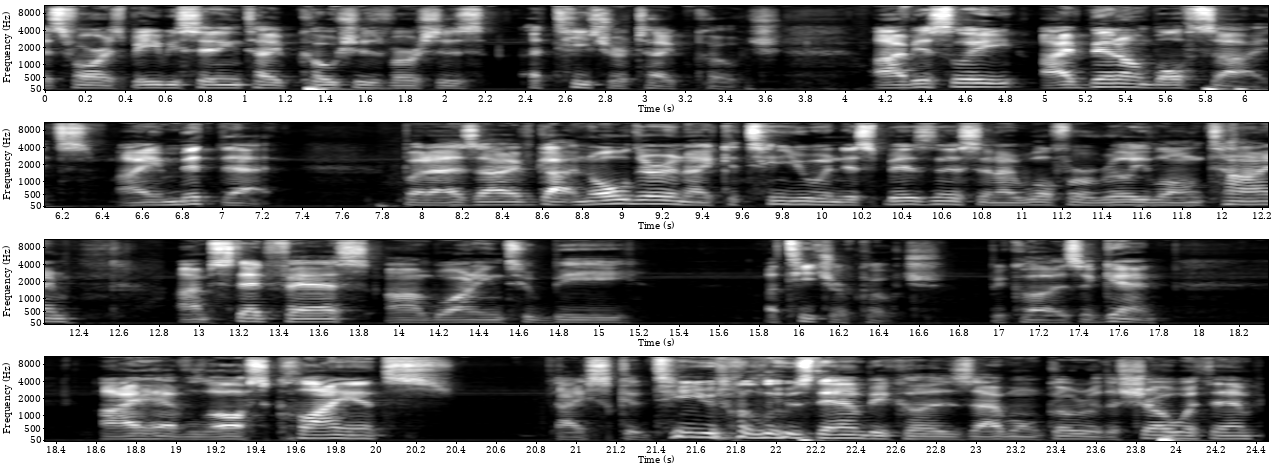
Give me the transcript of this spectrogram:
as far as babysitting type coaches versus a teacher type coach. Obviously, I've been on both sides. I admit that. But as I've gotten older and I continue in this business, and I will for a really long time, I'm steadfast on wanting to be a teacher coach because, again, I have lost clients, I continue to lose them because I won't go to the show with them.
